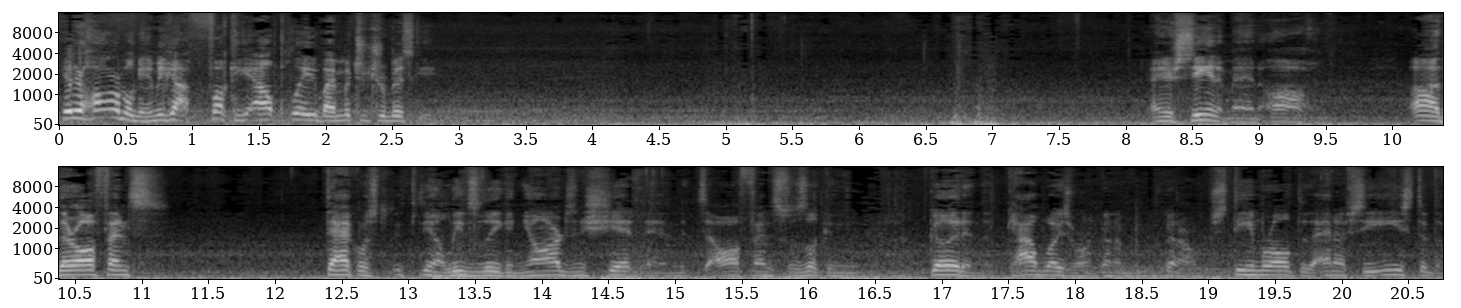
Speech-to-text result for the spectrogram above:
He had a horrible game. He got fucking outplayed by Mitchell Trubisky. And you're seeing it, man. Oh, oh, their offense. Dak was, you know, leads the league in yards and shit, and the offense was looking good, and the Cowboys were gonna gonna steamroll to the NFC East to the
